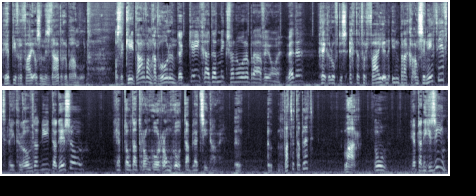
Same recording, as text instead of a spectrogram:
Je hebt die verfaai als een misdadiger behandeld. Als de Kee daarvan gaat horen... De Kee gaat daar niks van horen, brave jongen. Wedden? Jij gelooft dus echt dat Verfaai een inbraak geanceneerd heeft? Ik geloof dat niet, dat is zo. Je hebt toch dat Rongo-Rongo-tablet zien hangen? Eh, wat, het tablet? Waar? Oeh, je hebt dat niet gezien.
